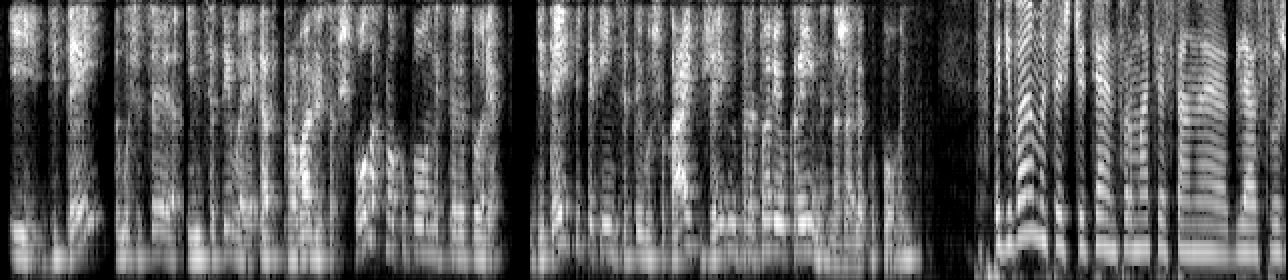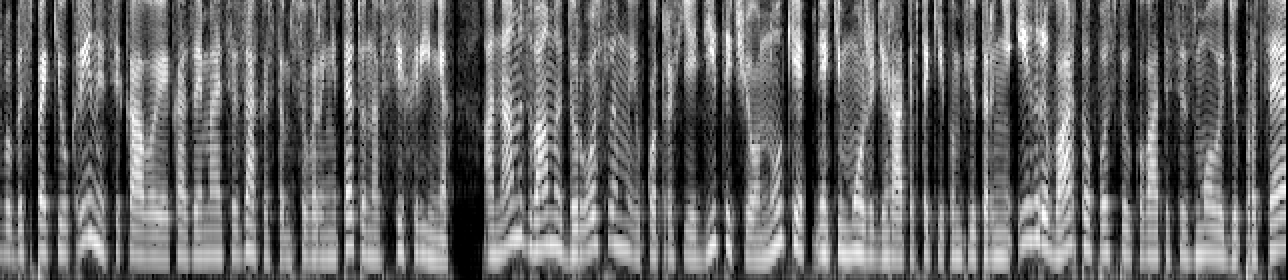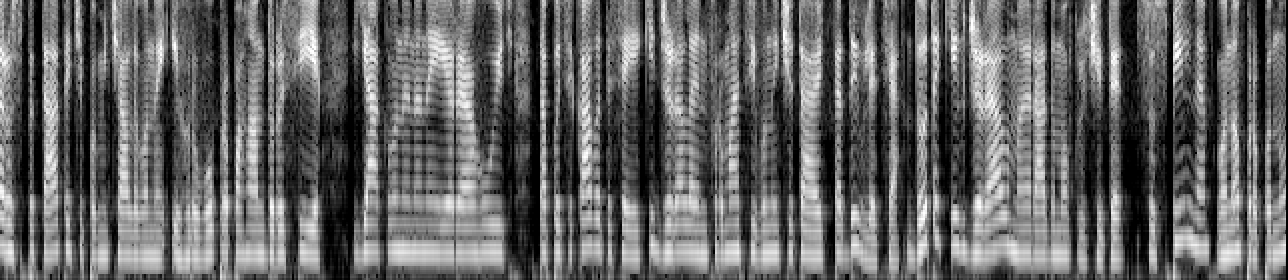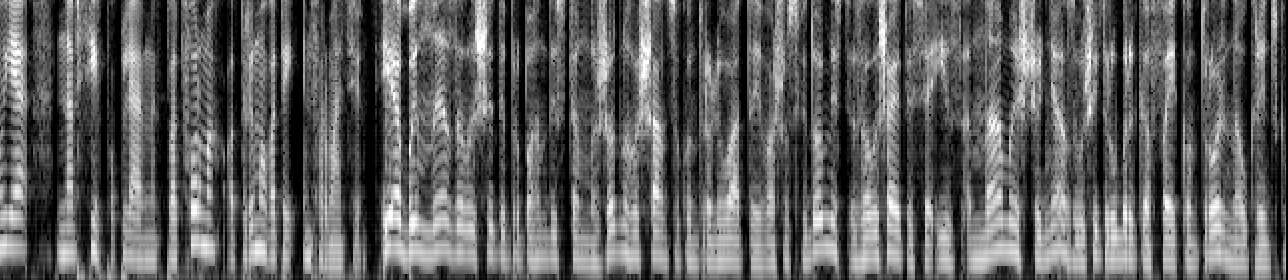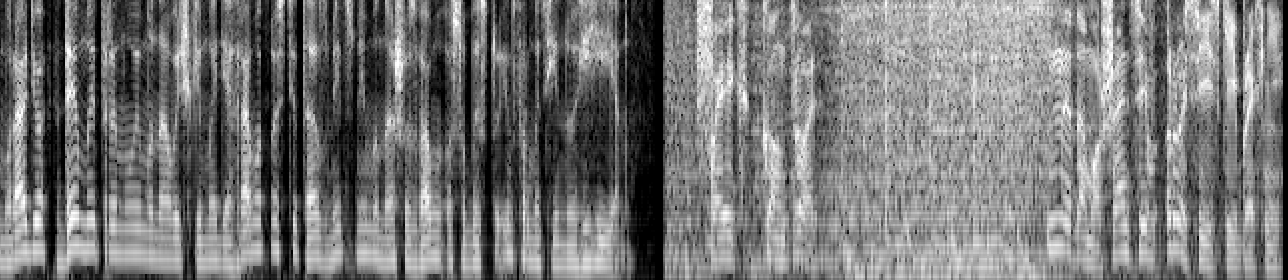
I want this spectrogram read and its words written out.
І дітей, тому що це ініціатива, яка впроваджується в школах на окупованих територіях. Дітей під такі ініціативи шукають вже і на території України, на жаль, окуповані. Сподіваємося, що ця інформація стане для Служби безпеки України цікавою, яка займається захистом суверенітету на всіх рівнях. А нам з вами, дорослим, у котрих є діти чи онуки, які можуть грати в такі комп'ютерні ігри, варто поспілкуватися з молоддю про це, розпитати, чи помічали вони ігрову пропаганду Росії, як вони на неї реагують, та поцікавитися, які джерела інформації вони читають та дивляться. До таких джерел ми радимо включити суспільне. Воно пропонує на всіх популярних платформах отримувати інформацію. І аби не залишити пропагандистам жодного шансу контролювати вашу свідомість, залишайтеся із нами. Щодня звучить рубрика Фейк-контроль на українському радіо, де ми тренуємо навички медіаграмотності та зміцнюємо нашу з вами особисту інформаційну гігієну. Фейк-контроль. Не дамо шансів російській брехні.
